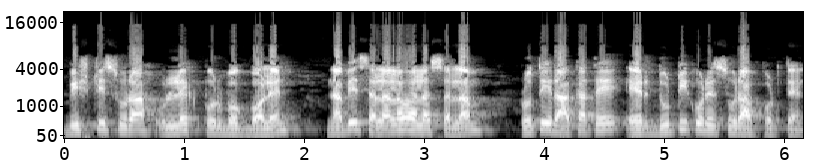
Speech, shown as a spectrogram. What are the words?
বিশটি সুরাহ উল্লেখপূর্বক বলেন, নাবি সাল্লাহ আল্লাহ সাল্লাম প্রতি রাকাতে এর দুটি করে সুরা পড়তেন।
